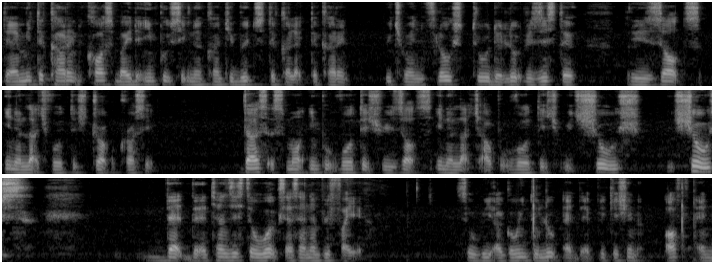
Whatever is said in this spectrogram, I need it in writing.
The emitter current caused by the input signal contributes to the collector current, which when flows through the load resistor results in a large voltage drop across it. Thus, a small input voltage results in a large output voltage, which shows, shows that the transistor works as an amplifier. So we are going to look at the application of an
